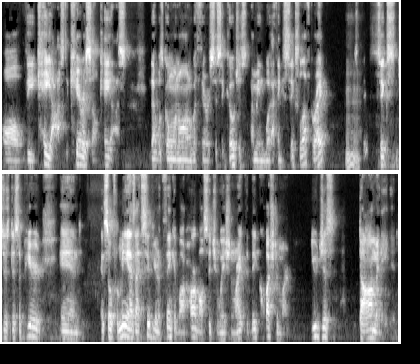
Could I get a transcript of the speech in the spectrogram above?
all the chaos, the carousel chaos that was going on with their assistant coaches. I mean, what I think six left, right? Mm-hmm. Six just disappeared, and and so for me, as I sit here and think about Harbaugh's situation, right, the big question mark, you just dominated,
